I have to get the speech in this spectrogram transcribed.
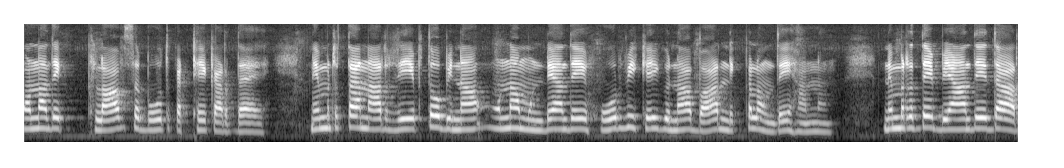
ਉਹਨਾਂ ਦੇ ਖਿਲਾਫ ਸਬੂਤ ਇਕੱਠੇ ਕਰਦਾ ਹੈ। ਨਿਮਰਤਾ ਨਾਲ ਰੇਪ ਤੋਂ ਬਿਨਾਂ ਉਹਨਾਂ ਮੁੰਡਿਆਂ ਦੇ ਹੋਰ ਵੀ ਕਈ ਗੁਨਾਹ ਬਾਹਰ ਨਿਕਲ ਆਉਂਦੇ ਹਨ। ਨਿਮਰਤ ਦੇ ਬਿਆਨ ਦੇ ਆਧਾਰ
